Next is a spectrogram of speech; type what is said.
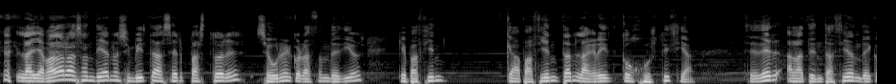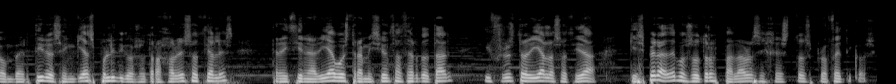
la llamada a la santidad nos invita a ser pastores según el corazón de Dios que, pacien- que apacientan la grey con justicia. Ceder a la tentación de convertiros en guías políticos o trabajadores sociales traicionaría vuestra misión sacerdotal y frustraría a la sociedad, que espera de vosotros palabras y gestos proféticos,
